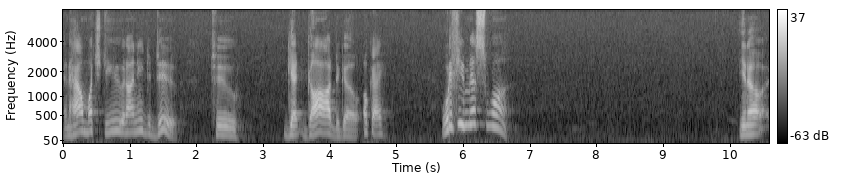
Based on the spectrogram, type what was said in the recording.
And how much do you and I need to do to get God to go, okay, what if you miss one? You know,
